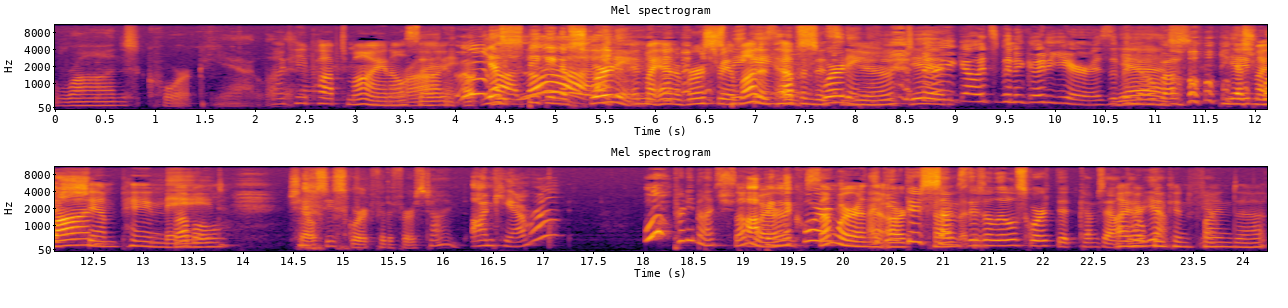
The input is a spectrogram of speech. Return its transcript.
Ron's cork. Yeah, I love like it. he popped mine. I'll Ronnie- say. oh, yes, speaking of squirting. And my anniversary, a lot has Speaking of happened squirting, this year. he There you go. It's been a good year as the Yes. bonobo He Yes, made my Ron champagne made bubble. Chelsea squirt for the first time. on camera. Pretty much. Somewhere, the cork. somewhere in I the think archives. there's some. There's a little squirt that comes out I there. hope yeah. we can find that.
